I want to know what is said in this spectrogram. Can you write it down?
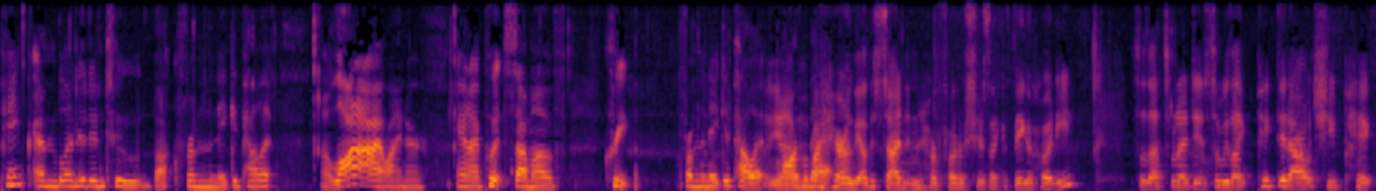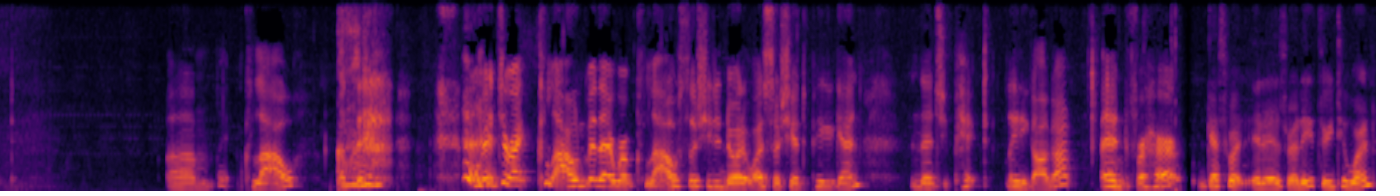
pink and blended into Buck from the Naked palette. A lot of eyeliner. and I put some of Creep from the Naked palette Yeah, I put that. my hair on the other side, and in her photo, she has like a big hoodie. So that's what I did. So we like picked it out. She picked um clow. I meant to write clown, but then I wrote clow, so she didn't know what it was, so she had to pick again. And then she picked Lady Gaga. And for her, guess what it is? Ready? Three, two, one.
